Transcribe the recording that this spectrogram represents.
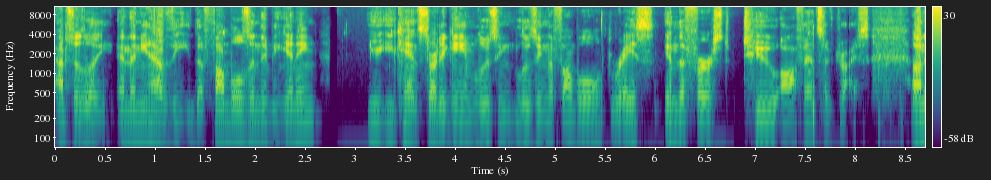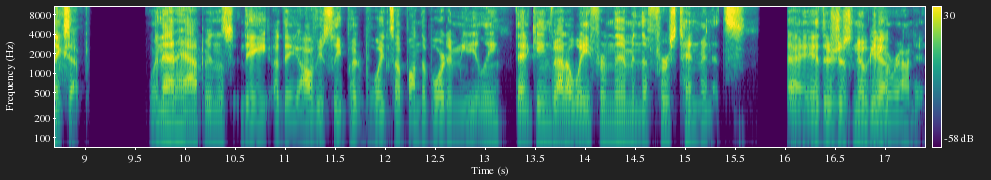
Absolutely. And then you have the the fumbles in the beginning. You you can't start a game losing losing the fumble race in the first two offensive drives. Unacceptable. When that happens, they they obviously put points up on the board immediately. That game got away from them in the first 10 minutes. Uh, there's just no getting yep. around it.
